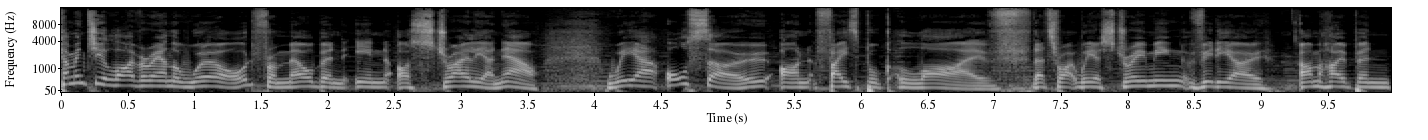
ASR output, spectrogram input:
coming to you live around the world from Melbourne in Australia. Now, we are also on Facebook Live. That's right, we are streaming video. I'm hoping,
